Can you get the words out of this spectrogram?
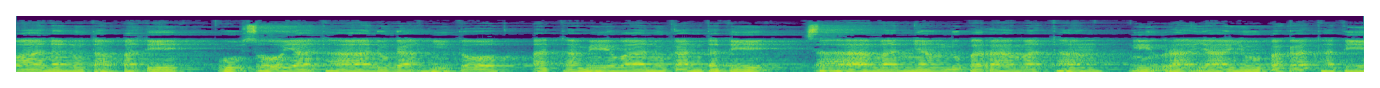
วานันุตัปปติอุโสยธาดุกะหิโตอัตถเมวานุกันตติสามัญญังลุปรามัตถังนิรายายุปกัตถติ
